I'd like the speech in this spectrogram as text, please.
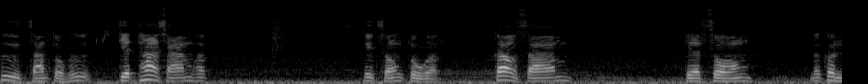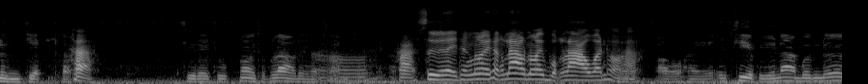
คือสามตัวคือ753ครับ เลขสองตัวก็93 82แล้วก็17ครับค่ะซื้อได้ทุกน้อยทุกเล่าวด้วยครับสามตัวนี่ครับค่ะ ซื้ออะไรทั้งน้อยทั้งเล่าวน้อยบวกลาววันเถอะค่ะ เอาให้ FC ไปอยู่หน้าเบิ่งเด้อ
